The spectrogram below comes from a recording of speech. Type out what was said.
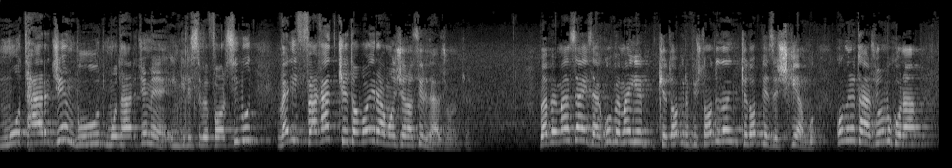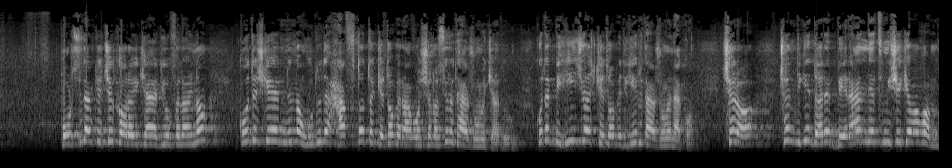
مترجم بود مترجم انگلیسی به فارسی بود ولی فقط کتاب های روانشناسی رو ترجمه کرد و به من زنگ زد. گفت به من یه کتابی رو پیشنهاد دادن کتاب پزشکی هم بود. گفت اینو ترجمه بکنم پرسیدم که چه کارایی کردی و فلان اینا. گفتش که نمی‌دونم حدود 70 تا کتاب روانشناسی رو ترجمه کرده بود. گفتم به هیچ وجه کتاب دیگه رو ترجمه نکن. چرا؟ چون دیگه داره برندت میشه که آقا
